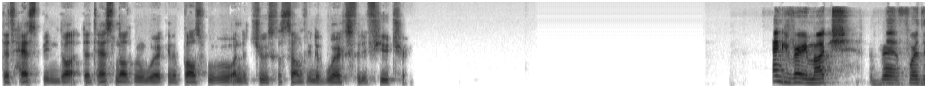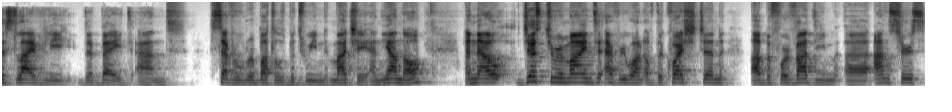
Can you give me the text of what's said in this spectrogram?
that has been that has not been working in the past. We want to choose for something that works for the future. Thank you very much for this lively debate and several rebuttals between Maciej and Jano. And now, just to remind everyone of the question uh, before Vadim uh, answers,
